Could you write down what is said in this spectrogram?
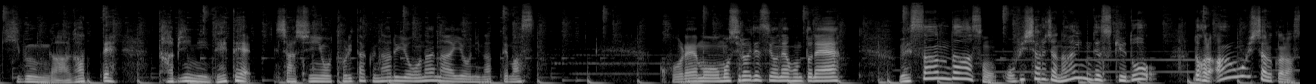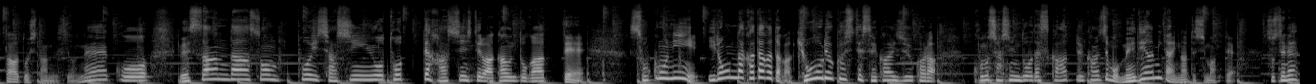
気分が上がって旅に出て写真を撮りたくなるような内容になってます。これも面白いですよねほんとね。ウェス・アンダーソンオフィシャルじゃないんですけどだからアンオフィシャルからスタートしたんですよね。こうウェス・アンダーソンっぽい写真を撮って発信してるアカウントがあってそこにいろんな方々が協力して世界中からこの写真どうですか？っていう感じでもうメディアみたいになってしまって。そしてね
